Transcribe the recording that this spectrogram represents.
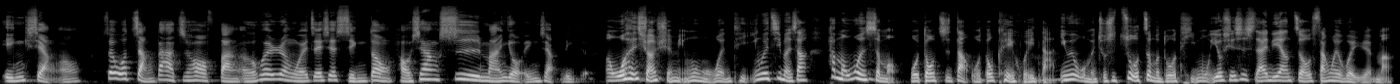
影响哦。所以我长大之后反而会认为这些行动好像是蛮有影响力的。嗯，我很喜欢选民问我问题，因为基本上他们问什么我都知道，我都可以回答。因为我们就是做这么多题目，尤其是时代力量只有三位委员嘛，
